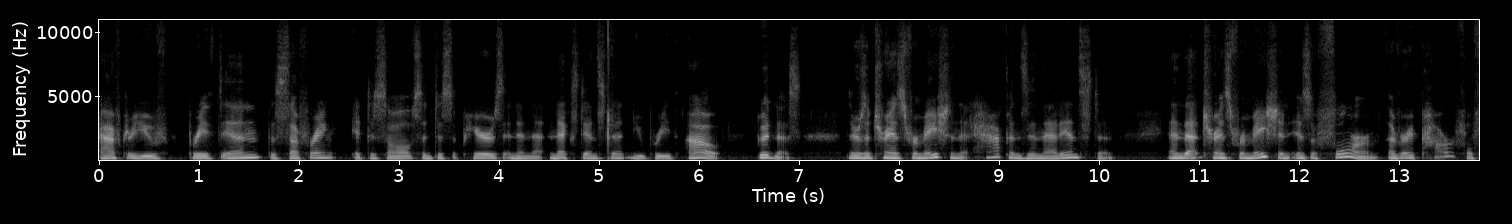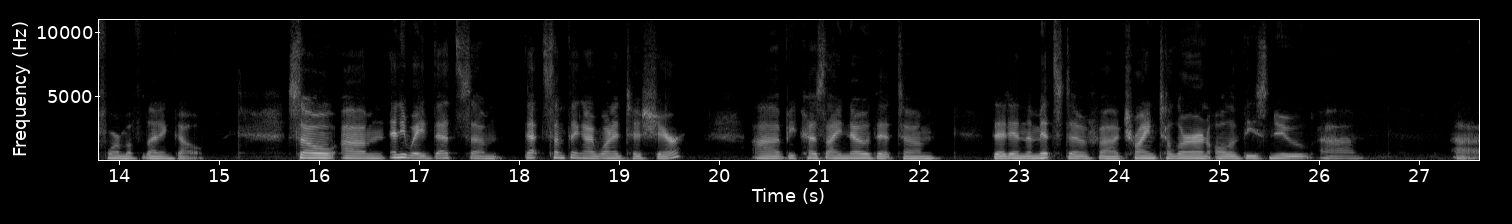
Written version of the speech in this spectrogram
After you've breathed in the suffering, it dissolves and disappears. And in that next instant, you breathe out goodness. There's a transformation that happens in that instant. And that transformation is a form, a very powerful form of letting go. So, um, anyway, that's um, that's something I wanted to share uh, because I know that um, that in the midst of uh, trying to learn all of these new uh, uh,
